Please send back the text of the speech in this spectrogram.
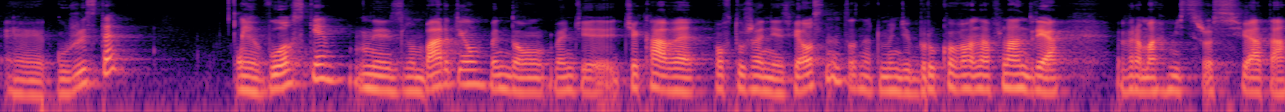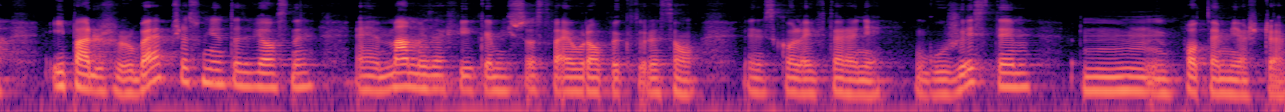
e, górzyste. e, Włoskie y, z Lombardią będą, będzie ciekawe powtórzenie z wiosny, to znaczy będzie brukowana Flandria w ramach Mistrzostw Świata i Paryż-Roubaix przesunięte z wiosny. E, Mamy za chwilkę Mistrzostwa Europy, które są y, z kolei w terenie górzystym. Mm, Potem jeszcze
